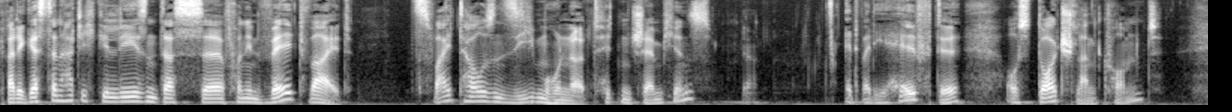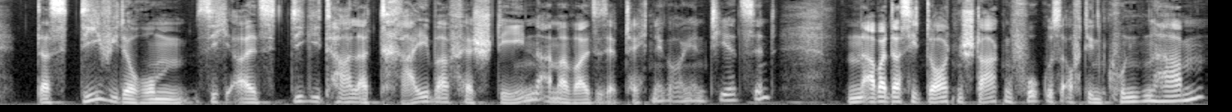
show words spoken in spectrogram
Gerade gestern hatte ich gelesen, dass äh, von den weltweit 2700 Hidden Champions ja. etwa die Hälfte aus Deutschland kommt, dass die wiederum sich als digitaler Treiber verstehen, einmal weil sie sehr technikorientiert sind, aber dass sie dort einen starken Fokus auf den Kunden haben,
